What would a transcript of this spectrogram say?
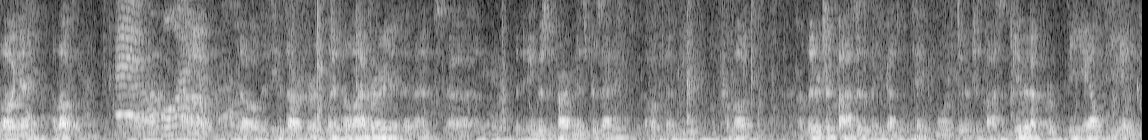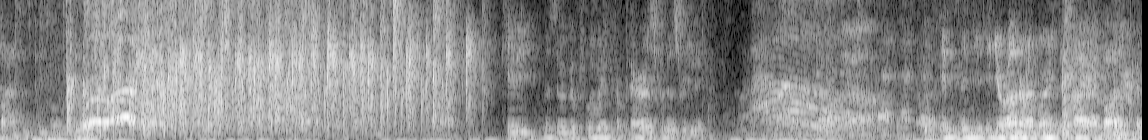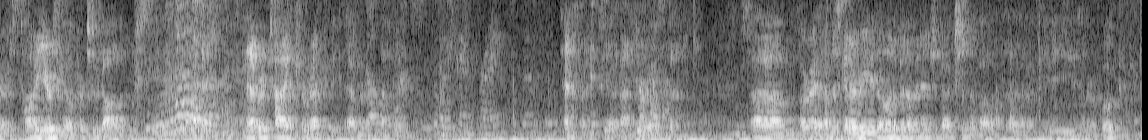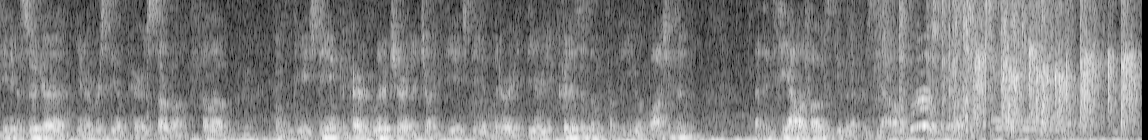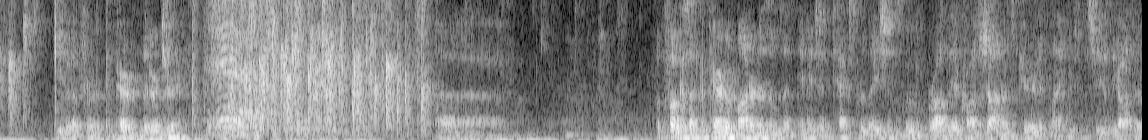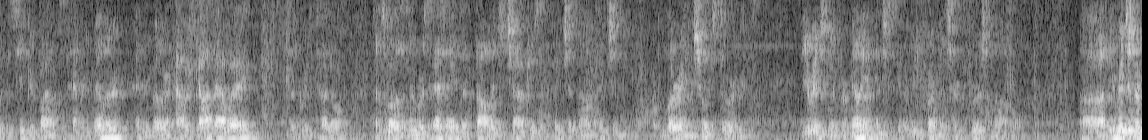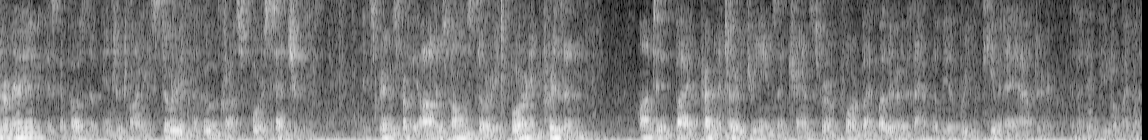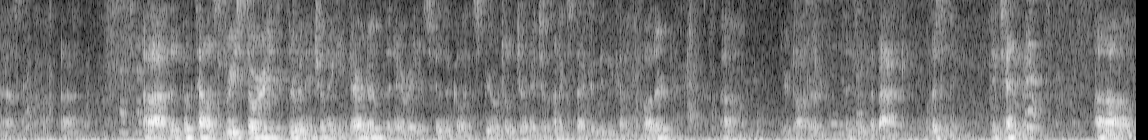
Hello again. Hello. Hey. Hello. So this is our first Lit in the Library event uh, that the English department is presenting with the hope that we will promote our literature classes and that you guys will take more literature classes. Give it up for VLPA classes, people. Katy Masuga flew in from Paris for this reading. In, in, in your honor, I'm wearing the tie I bought in Paris 20 years ago for $2. It's, it's never tied correctly, ever, not once. So like ten francs 10 francs, yeah, not euros then. Um, all right, I'm just going to read a little bit of an introduction about uh, Katy and her book. Katy Masuga, University of Paris Sorbonne Fellow, holds a PhD in comparative literature and a joint PhD in literary theory and criticism from the U of Washington. That's in Seattle, folks. Give it up for Seattle. Give it up for comparative literature. Uh, with a focus on comparative modernisms and image and text relations moving broadly across genres, period, and languages. She is the author of The Secret Violence of Henry Miller, Henry Miller and How He Got That Way, the great title, as well as numerous essays, anthology chapters in fiction, nonfiction, blurring short stories. The Origin of Vermilion, that she's going to read from, is her first novel. Uh, the Origin of Vermilion is composed of intertwining stories that move across four centuries. It springs from the author's own story, born in prison, haunted by premonitory dreams and transformed by motherhood. And I hope there'll be a brief Q&A after, because I think people might want to ask about that. Uh, the book tells three stories through an interlinking narrative, the narrator's physical and spiritual journey to unexpectedly becoming a mother. Um, your daughter is in the back, listening intently. Um,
